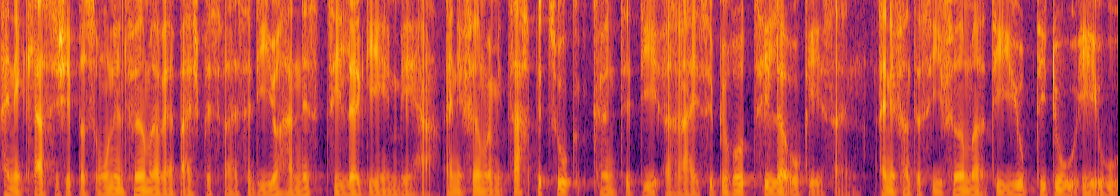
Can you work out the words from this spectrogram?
Eine klassische Personenfirma wäre beispielsweise die Johannes Ziller GmbH. Eine Firma mit Sachbezug könnte die Reisebüro Ziller OG sein eine Fantasiefirma, die Jubdidu EU.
